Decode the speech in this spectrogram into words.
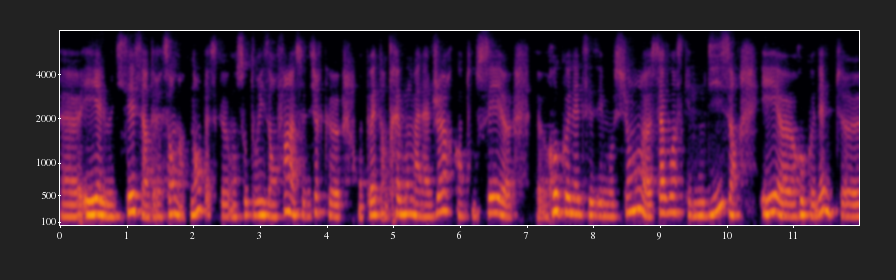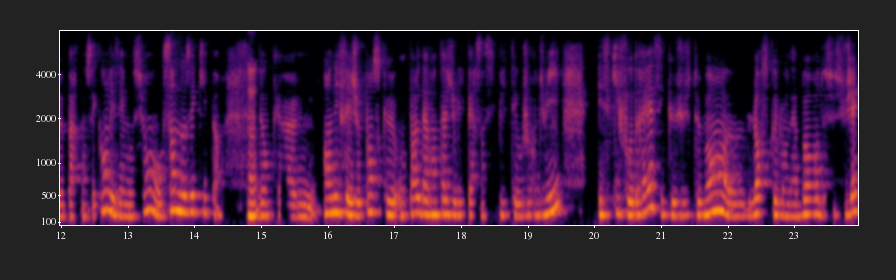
et elle me disait, c'est intéressant maintenant parce qu'on s'autorise enfin à se dire qu'on peut être un très bon manager quand on sait reconnaître ses émotions, savoir ce qu'elles nous disent et reconnaître par conséquent les émotions au sein de nos équipes. Mmh. Donc, en effet, je pense qu'on parle davantage de l'hypersensibilité aujourd'hui. Et ce qu'il faudrait, c'est que justement, lorsque l'on aborde ce sujet,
